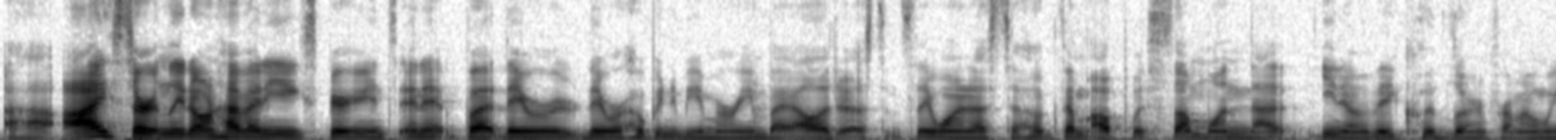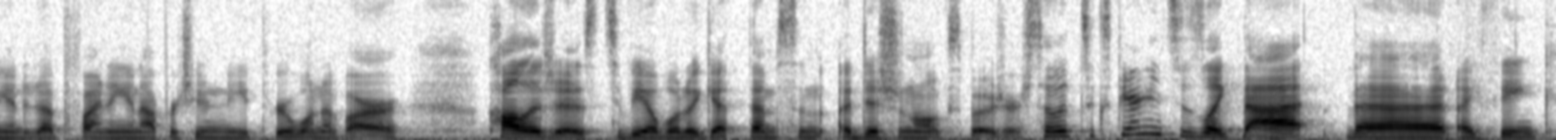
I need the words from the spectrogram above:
Uh, I certainly don't have any experience in it, but they were they were hoping to be a marine biologist, and so they wanted us to hook them up with someone that you know they could learn from, and we ended up finding an opportunity through one of our colleges to be able to get them some additional exposure. So it's experiences like that that I think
